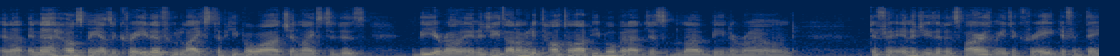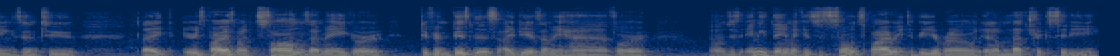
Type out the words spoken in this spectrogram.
and and that helps me as a creative who likes to people watch and likes to just be around energies. I don't really talk to a lot of people, but I just love being around different energies. It inspires me to create different things and to like it inspires my songs I make or different business ideas I may have or um, just anything. Like it's just so inspiring to be around an electric city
